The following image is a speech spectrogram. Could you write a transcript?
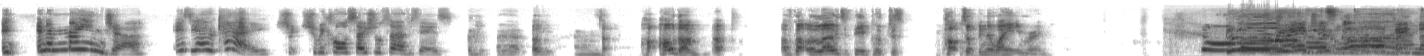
In, in a manger? Is he okay? Sh- should we call social services? Uh, Oh. um, H- hold on. Uh, I've got loads of people just popped up in the waiting room. Glory to God in the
